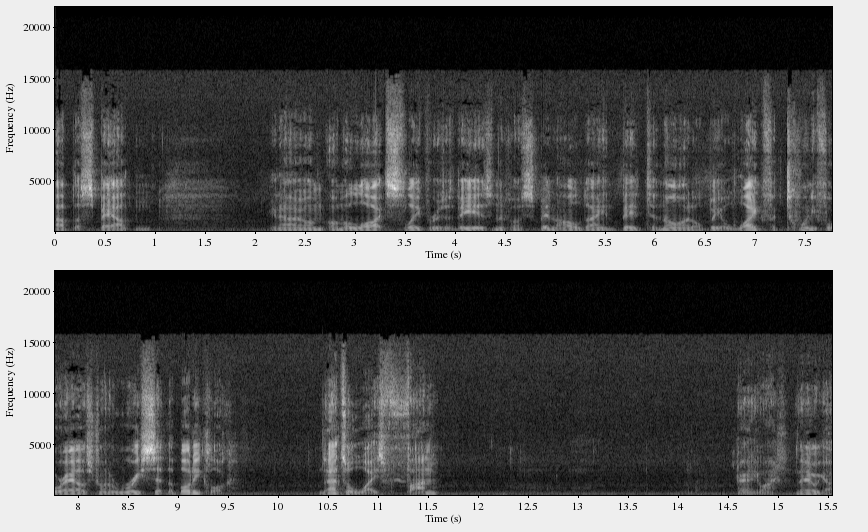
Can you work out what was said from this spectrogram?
up the spout and. You know, I'm, I'm a light sleeper as it is, and if I spend the whole day in bed tonight, I'll be awake for 24 hours trying to reset the body clock. That's always fun. Anyway, there we go.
